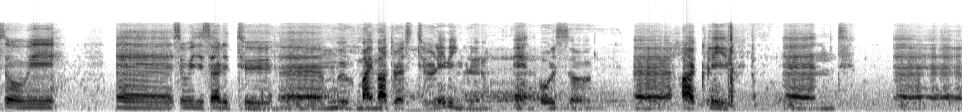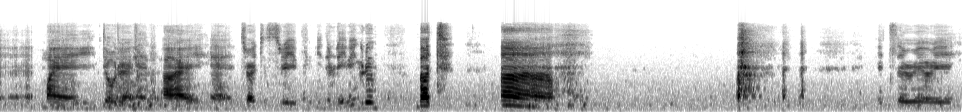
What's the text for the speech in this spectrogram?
so we uh, so we decided to uh, move my mattress to living room and also uh, her crib and uh, my daughter and I uh, tried to sleep in the living room, but uh, it's a really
